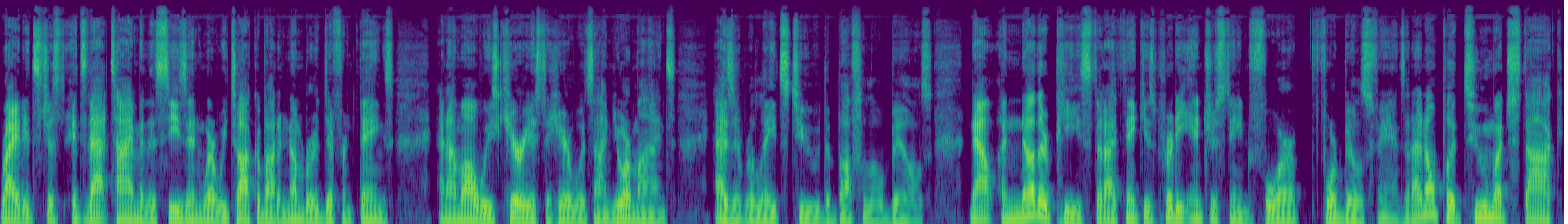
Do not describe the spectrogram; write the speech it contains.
right, it's just, it's that time of the season where we talk about a number of different things. And I'm always curious to hear what's on your minds as it relates to the Buffalo Bills. Now, another piece that I think is pretty interesting for for Bills fans, and I don't put too much stock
